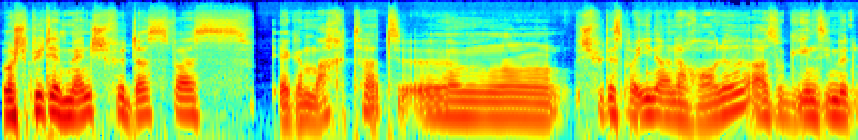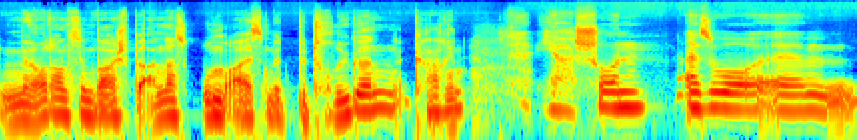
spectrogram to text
Aber spielt der Mensch für das, was er gemacht hat, ähm, spielt das bei Ihnen eine Rolle? Also gehen Sie mit Mördern zum Beispiel anders um als mit Betrügern, Karin? Ja, schon. Also ähm,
